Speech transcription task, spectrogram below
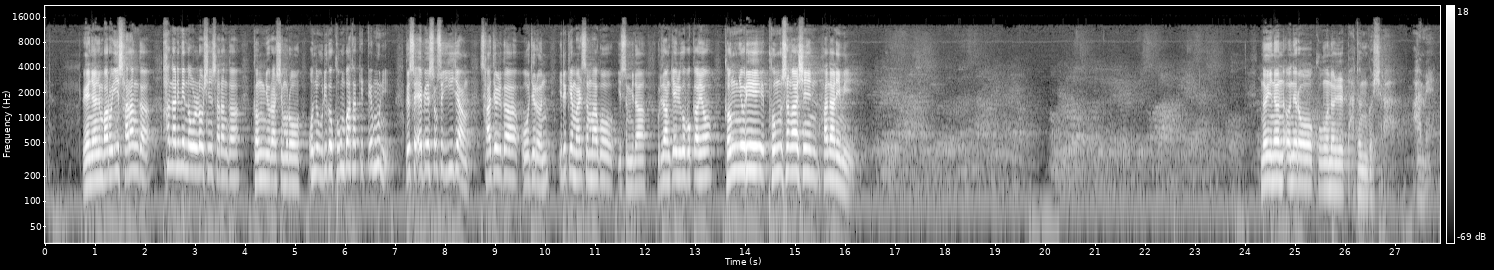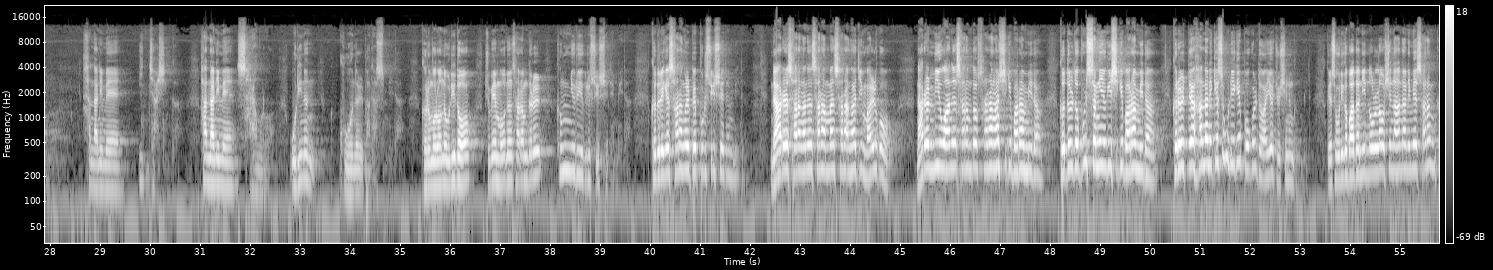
왜냐하면 바로 이 사랑과 하나님의 놀라우신 사랑과 긍휼하심으로 오늘 우리가 구원받았기 때문이 그래서 에베소서 2장 4절과 5절은 이렇게 말씀하고 있습니다. 우리도 함께 읽어볼까요? 긍휼이 풍성하신 하나님이 너희는 은혜로 구원을 받은 것이라. 아멘. 하나님의 인자하신가? 하나님의 사랑으로 우리는 구원을 받았습니다. 그러므로 오늘 우리도 주변 모든 사람들을 긍휼히 여길 수 있어야 됩니다. 그들에게 사랑을 베풀 수 있어야 됩니다. 나를 사랑하는 사람만 사랑하지 말고 나를 미워하는 사람도 사랑하시기 바랍니다. 그들도 불쌍히 여기시기 바랍니다. 그럴 때 하나님께서 우리에게 복을 더하여 주시는 겁니다. 그래서 우리가 받은 이 놀라우신 하나님의 사랑과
